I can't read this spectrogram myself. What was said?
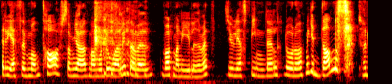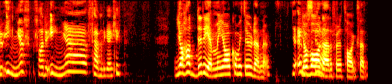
resemontage som gör att man mår dåligt över vart man är i livet. Julia Spindel då och då. Mycket dans. Har du inga, har du inga Family Guy-klipp? Jag hade det men jag har kommit ur den nu. Jag, Jag var dem. där för ett tag sedan.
